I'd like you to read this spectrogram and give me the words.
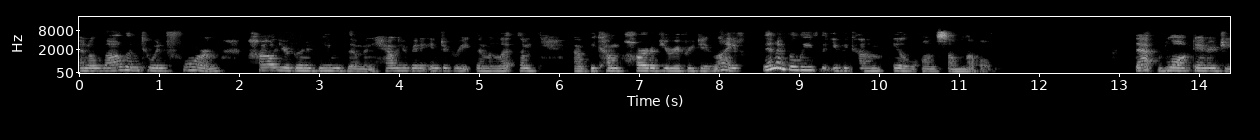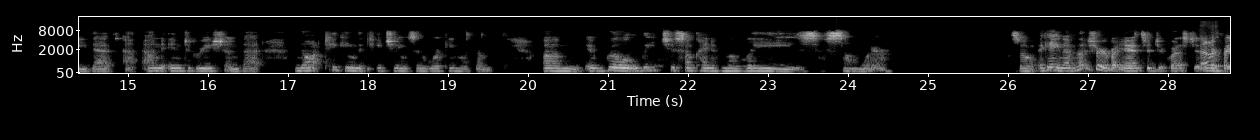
and allow them to inform how you're going to be with them and how you're going to integrate them and let them uh, become part of your everyday life, then I believe that you become ill on some level that blocked energy, that uh, unintegration, that not taking the teachings and working with them, um, it will lead to some kind of malaise somewhere. So again, I'm not sure if I answered your question or if I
